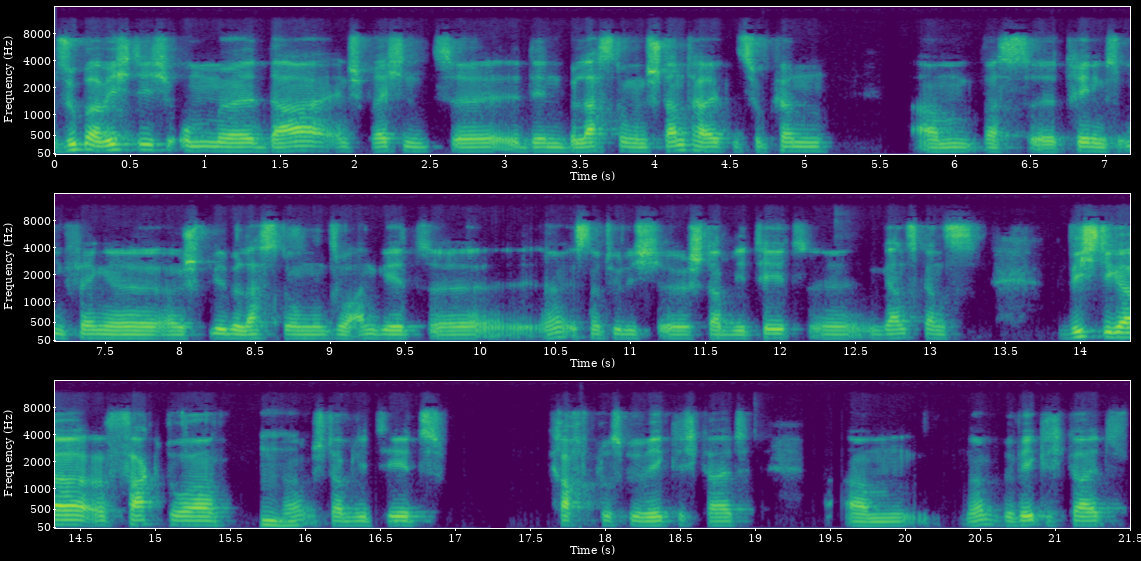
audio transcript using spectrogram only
Super wichtig, um äh, da entsprechend äh, den Belastungen standhalten zu können, ähm, was äh, Trainingsumfänge, äh, Spielbelastung und so angeht, äh, ja, ist natürlich äh, Stabilität äh, ein ganz, ganz wichtiger Faktor. Mhm. Ja, Stabilität, Kraft plus Beweglichkeit. Ähm, ne, Beweglichkeit,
